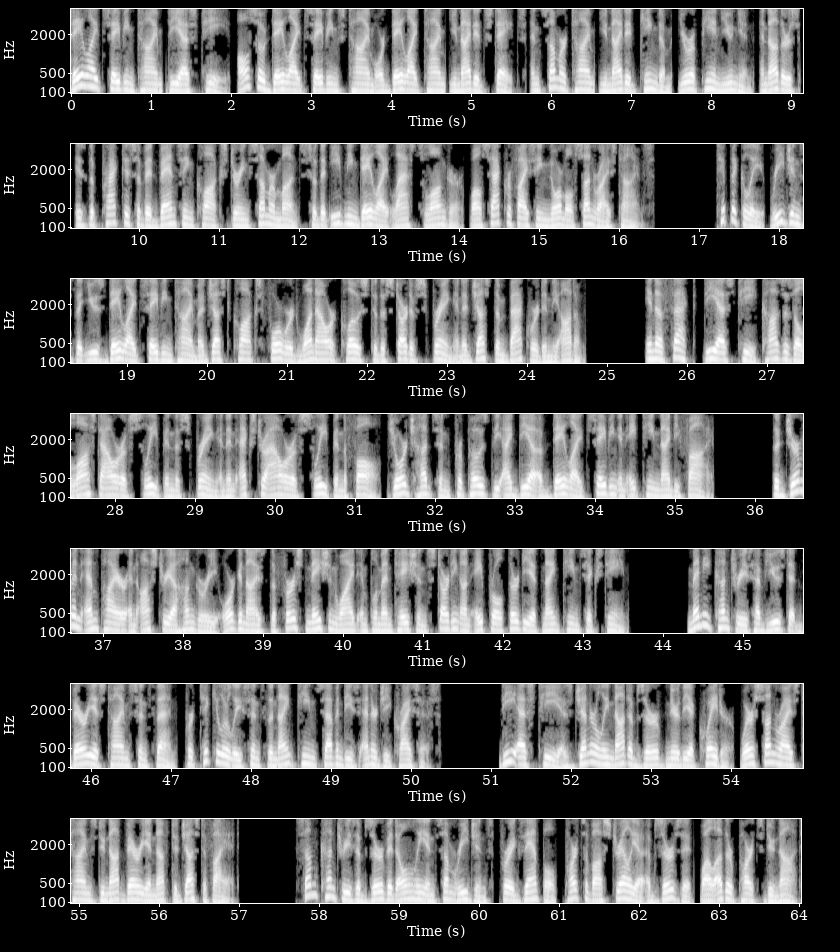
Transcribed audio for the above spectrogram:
Daylight Saving Time (DST), also Daylight Savings Time or Daylight Time (United States) and Summer Time (United Kingdom, European Union, and others) is the practice of advancing clocks during summer months so that evening daylight lasts longer while sacrificing normal sunrise times. Typically, regions that use daylight saving time adjust clocks forward 1 hour close to the start of spring and adjust them backward in the autumn. In effect, DST causes a lost hour of sleep in the spring and an extra hour of sleep in the fall. George Hudson proposed the idea of daylight saving in 1895. The German Empire and Austria-Hungary organized the first nationwide implementation starting on April 30, 1916. Many countries have used at various times since then, particularly since the 1970s energy crisis. DST is generally not observed near the equator, where sunrise times do not vary enough to justify it. Some countries observe it only in some regions, for example, parts of Australia observes it, while other parts do not.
